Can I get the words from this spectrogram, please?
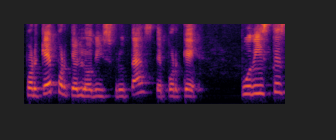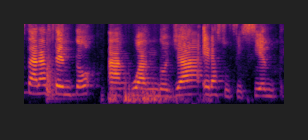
¿Por qué? Porque lo disfrutaste, porque pudiste estar atento a cuando ya era suficiente.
